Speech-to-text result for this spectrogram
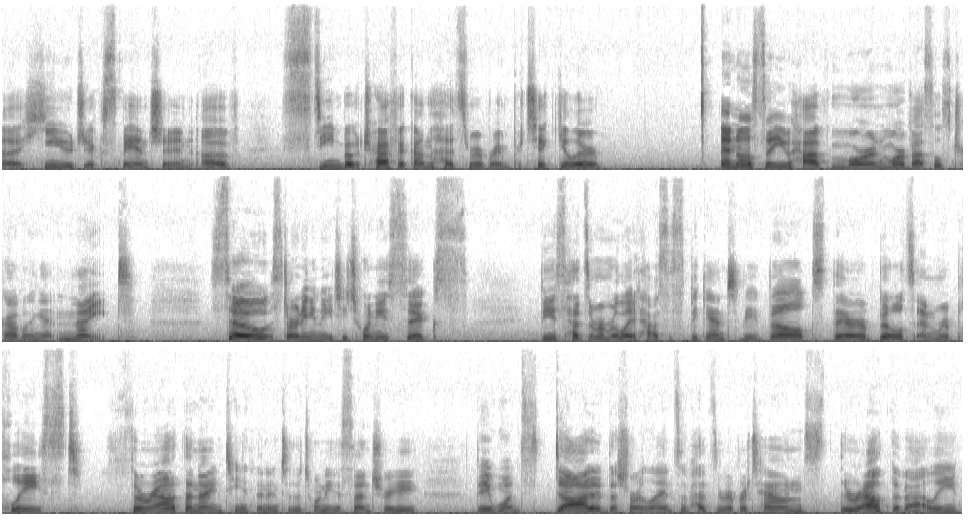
a huge expansion of steamboat traffic on the Hudson River in particular, and also, you have more and more vessels traveling at night. So, starting in 1826, these Hudson River lighthouses began to be built. They're built and replaced throughout the 19th and into the 20th century. They once dotted the shorelines of Hudson River towns throughout the valley,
